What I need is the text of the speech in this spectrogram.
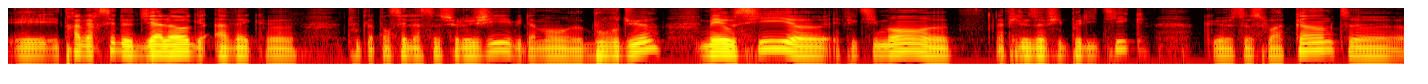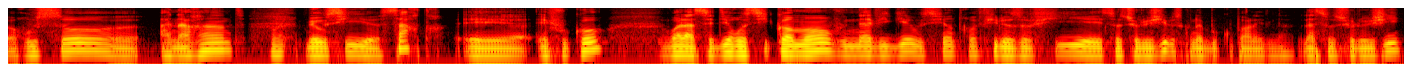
est traversé de dialogues avec toute la pensée de la sociologie, évidemment Bourdieu, mais aussi effectivement la philosophie politique, que ce soit Kant, euh, Rousseau, euh, Anna Arendt, mais aussi euh, Sartre et, Foucault. Voilà, c'est dire aussi comment vous naviguez aussi entre philosophie et sociologie, parce qu'on a beaucoup parlé de la, sociologie.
